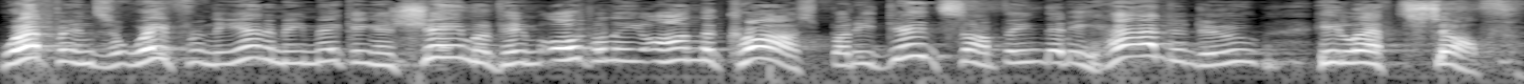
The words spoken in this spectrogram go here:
weapons away from the enemy, making a shame of him openly on the cross. But he did something that he had to do. He left self.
